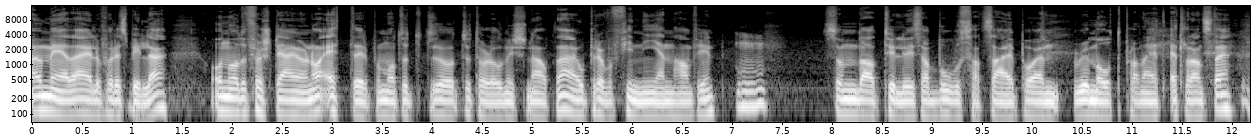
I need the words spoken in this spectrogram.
er jo med deg hele forrige spillet. Og noe av det første jeg gjør nå, etter på en måte tutorial mission er åpnet, er jo å prøve å finne igjen han fyren. Mhm. Som da tydeligvis har bosatt seg på en remote planet et eller annet sted.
